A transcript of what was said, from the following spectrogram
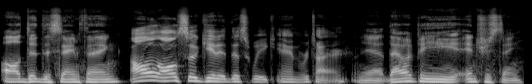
All did the same thing. all also get it this week and retire? Yeah, that would be interesting.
